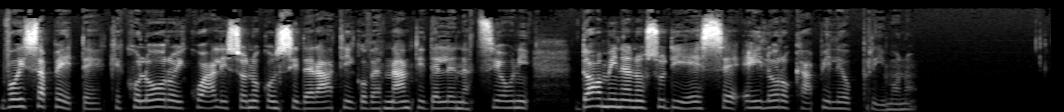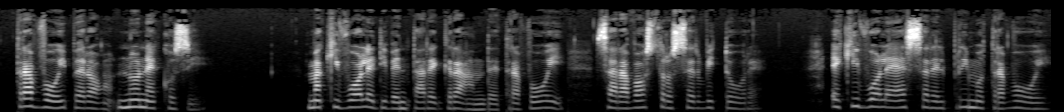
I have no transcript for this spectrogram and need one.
Voi sapete che coloro i quali sono considerati i governanti delle nazioni dominano su di esse e i loro capi le opprimono. Tra voi però non è così ma chi vuole diventare grande tra voi sarà vostro servitore, e chi vuole essere il primo tra voi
